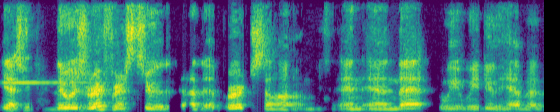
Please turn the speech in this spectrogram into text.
Yes, there was reference to uh, the bird songs, and and that we we do have a,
